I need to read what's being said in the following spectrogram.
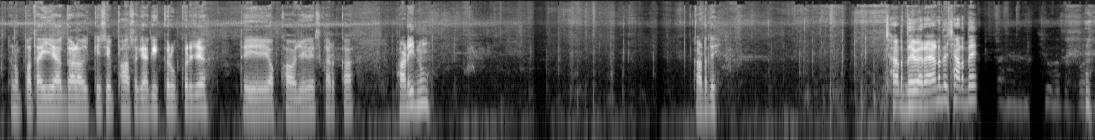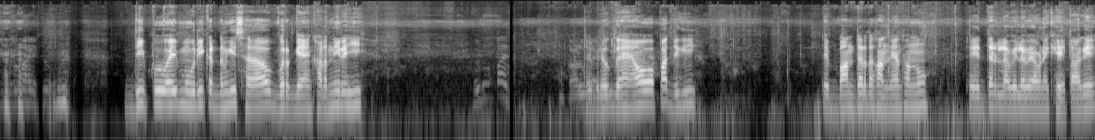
ਤੁਹਾਨੂੰ ਪਤਾ ਹੀ ਆ, ਗਲਾ ਕਿਸੇ ਫਸ ਗਿਆ ਕਿੱਕਰ ਉੱਕਰ ਚ ਤੇ ਔਖਾ ਹੋ ਜਾਏਗਾ ਇਸ ਕਰਕੇ। ਫਾੜੀ ਨੂੰ ਕੱਢ ਦੇ। ਛੱਡ ਦੇ ਰਹਿਣ ਦੇ, ਛੱਡ ਦੇ। ਦੀਪੂ ਇਹ ਮੂਰੀ ਕੱਢਣ ਗਈ ਸਭ ਵਰਗੈਂ ਖੜ ਨਹੀਂ ਰਹੀ। ਤੇ ਵੀਰੋ ਗਏ ਉਹ ਭੱਜ ਗਈ। ਤੇ ਬਾਂਦਰ ਦਿਖਾਉਂਦੇ ਆ ਤੁਹਾਨੂੰ। ਤੇ ਇੱਧਰ ਲਵੇ ਲਵੇ ਆਪਣੇ ਖੇਤ ਆ ਗਏ।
